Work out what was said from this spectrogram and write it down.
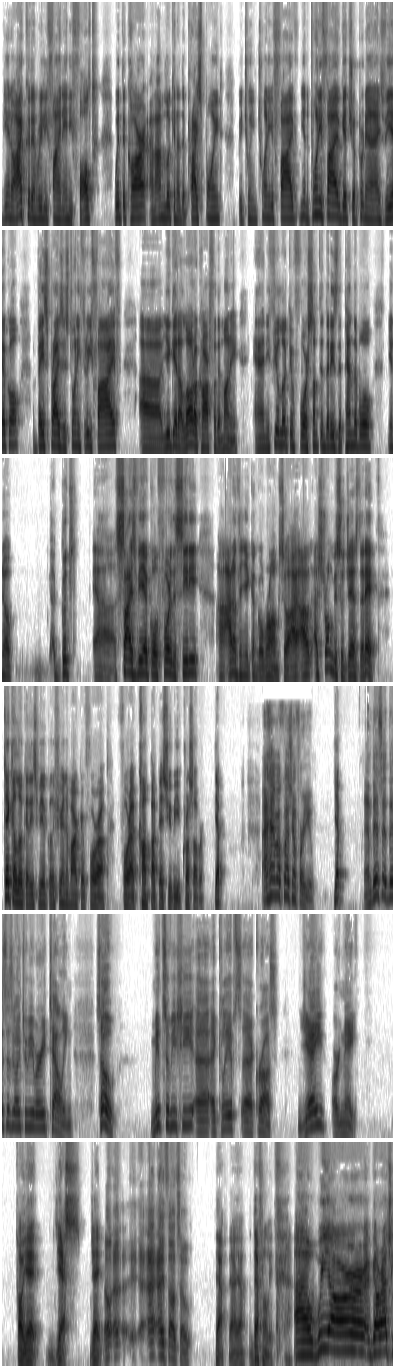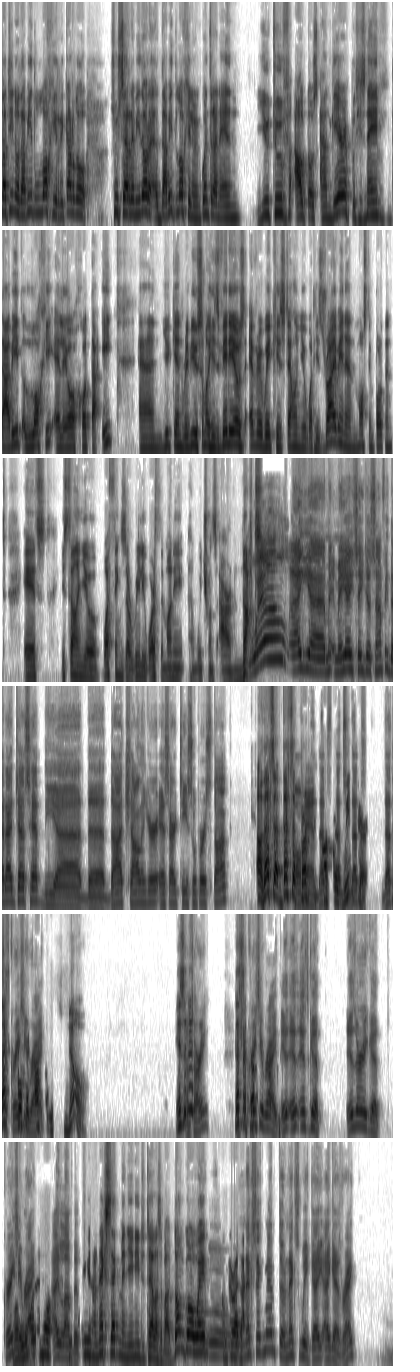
you know, I couldn't really find any fault with the car, and I'm looking at the price point between 25, you know, 25 gets you a pretty nice vehicle. Base price is 23.5. Uh, you get a lot of car for the money. And if you're looking for something that is dependable, you know, a good uh, size vehicle for the city, uh, I don't think you can go wrong. So I, I, I strongly suggest that hey, take a look at this vehicle if you're in the market for a for a compact SUV crossover. Yep, I have a question for you, yep. and this is this is going to be very telling. So, Mitsubishi uh, Eclipse uh, Cross, yay or nay? Oh yeah, yes, Jay. Oh, uh, I, I thought so. Yeah, yeah, yeah, definitely. Uh, we are Garage Latino, David Loji, Ricardo, su servidor, David Loji, lo encuentran en YouTube, Autos and Gear. Put his name, David Loji, L-O-J-I. And you can review some of his videos. Every week he's telling you what he's driving. And most important, it's he's telling you what things are really worth the money and which ones are not. Well, I uh, may, may I say just something that I just had the uh, the Dodge Challenger SRT Super Stock. oh, that's a that's a Oh, perfect man, that's- that's- that's- winter. That's, That's a crazy ride. No, isn't I'm it? sorry. That's That's a crazy ride. It, it- it's good. It's very good. Crazy Well, we ride. I loved it. You know, next segment you need to tell us about. Don't go away. Right. Next segment, the next week, I, I guess, right?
